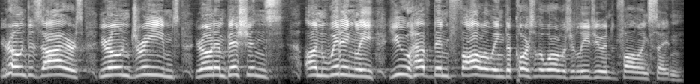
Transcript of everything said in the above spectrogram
your own desires, your own dreams, your own ambitions, unwittingly you have been following the course of the world which would lead you into following Satan.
